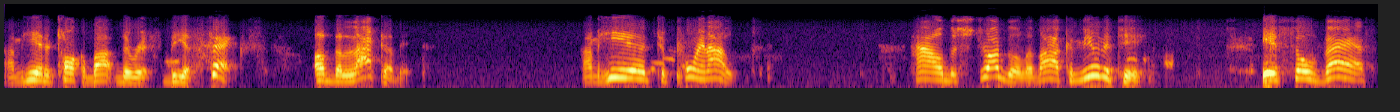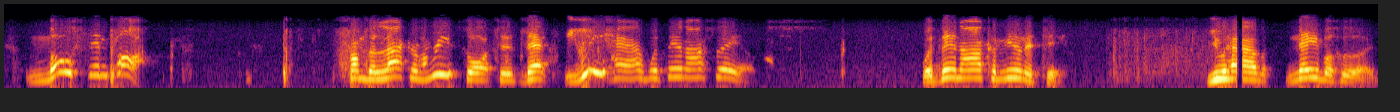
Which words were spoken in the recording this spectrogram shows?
I'm here to talk about the the effects of the lack of it. I'm here to point out how the struggle of our community is so vast, most in part from the lack of resources that we have within ourselves, within our community. You have neighborhoods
